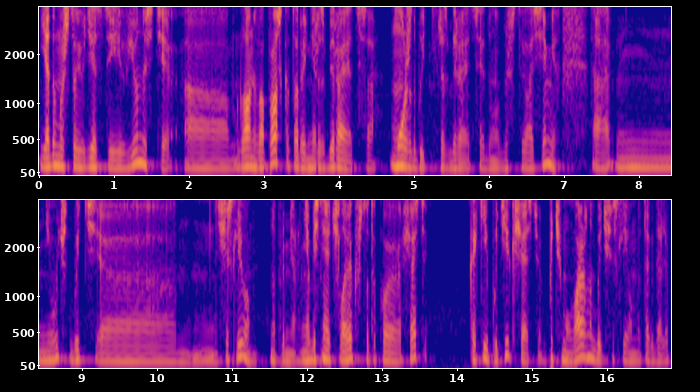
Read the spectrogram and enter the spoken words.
Я думаю, что и в детстве, и в юности главный вопрос, который не разбирается, может быть, не разбирается, я думаю, в большинстве семьях, а, не учат быть э, счастливым, например. Не объясняют человеку, что такое счастье, какие пути к счастью, почему важно быть счастливым и так далее.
